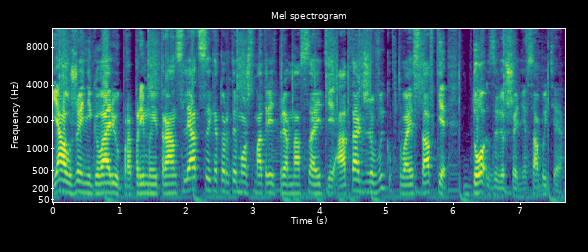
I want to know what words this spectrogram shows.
Я уже не говорю про прямые трансляции, которые ты можешь смотреть прямо на сайте, а также выкуп твоей ставки до завершения события.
